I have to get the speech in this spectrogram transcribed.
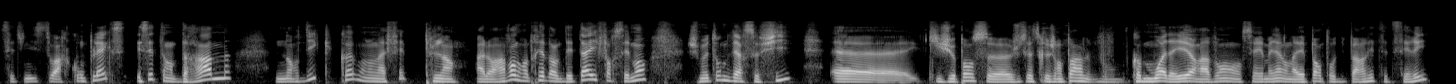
c'est une histoire complexe et c'est un drame nordique comme on en a fait Alors avant de rentrer dans le détail, forcément, je me tourne vers Sophie, euh, qui je pense, euh, jusqu'à ce que j'en parle, comme moi d'ailleurs, avant en série manière, on n'avait pas entendu parler de cette série.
